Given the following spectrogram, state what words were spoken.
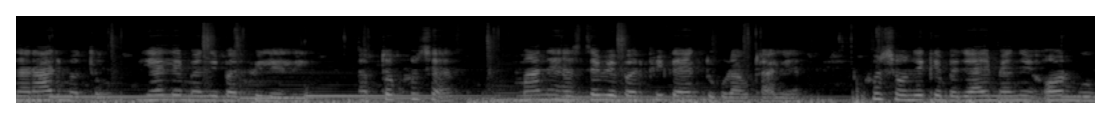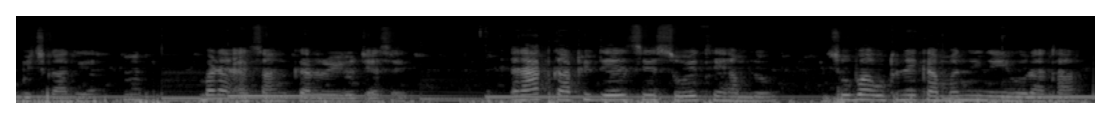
नाराज़ मत हो। यह ले मैंने बर्फ़ी ले ली। अब तो खुश है। माँ ने हँसते हुए बर्फ़ी का एक टुकड़ा उठा लिया। खुश होने के बजाय मैंने और मुँह बिचका दिया हम्म, बड़ा एहसान कर रही हो जैसे। रात काफ़ी देर से सोए थे हम लोग। सुबह उठने का मन ही नहीं हो रहा था।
